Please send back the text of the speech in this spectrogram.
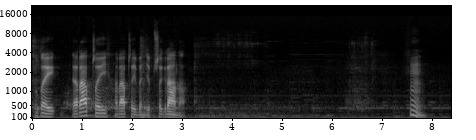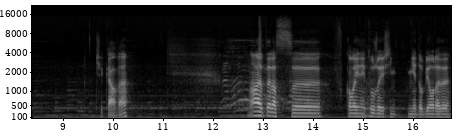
Tutaj raczej, raczej będzie przegrana. Hmm. Ciekawe. No ale teraz y, w kolejnej turze, jeśli nie dobiorę,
